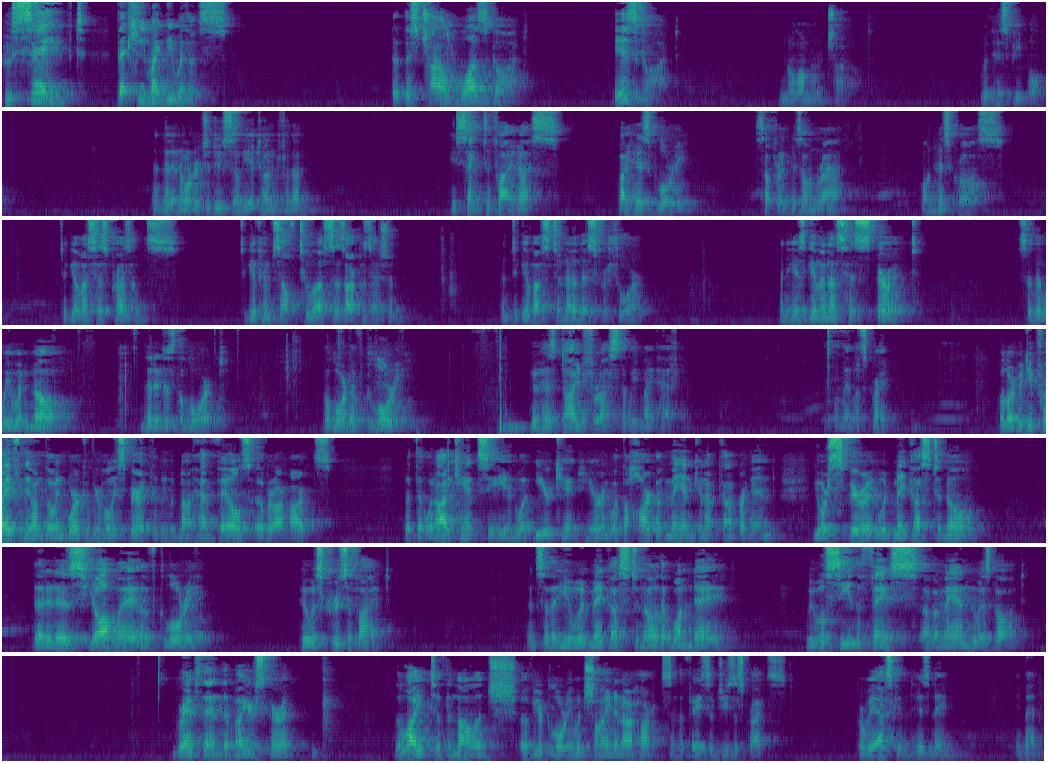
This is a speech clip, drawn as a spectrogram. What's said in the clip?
who saved that he might be with us. That this child was God, is God no longer a child, with his people. And that in order to do so, he atoned for them. He sanctified us by his glory, suffering his own wrath on his cross, to give us his presence, to give himself to us as our possession, and to give us to know this for sure. And he has given us his spirit so that we would know that it is the Lord, the Lord of glory, who has died for us that we might have him. Amen. Let's pray. Well, Lord, we do pray for the ongoing work of your Holy Spirit, that we would not have veils over our hearts, but that what eye can't see and what ear can't hear and what the heart of man cannot comprehend, your Spirit would make us to know that it is Yahweh of glory who was crucified, and so that you would make us to know that one day we will see the face of a man who is God. Grant then that by your Spirit, the light of the knowledge of your glory would shine in our hearts in the face of Jesus Christ. For we ask it in his name. Amen.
